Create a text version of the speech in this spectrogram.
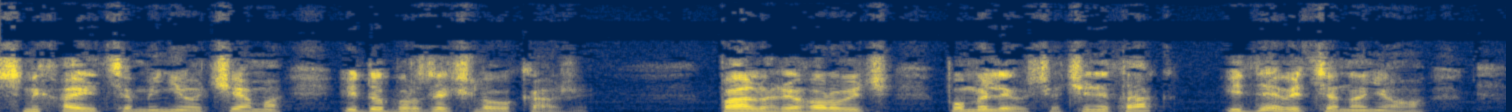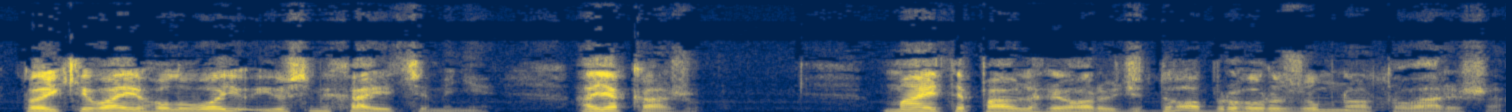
Сміхається мені очима і доброзичливо каже. Павло Григорович помилився, чи не так? І дивиться на нього. Той киває головою і усміхається мені. А я кажу маєте, Павло Григорович, доброго, розумного товариша.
